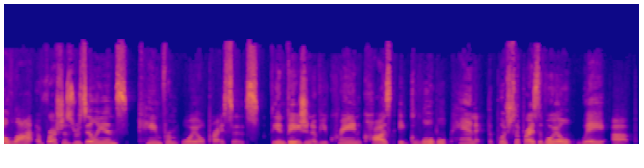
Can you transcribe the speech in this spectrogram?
A lot of Russia's resilience came from oil prices. The invasion of Ukraine caused a global panic that pushed the price of oil way up.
